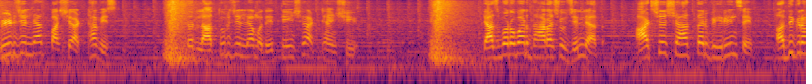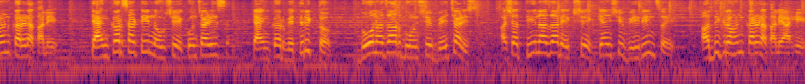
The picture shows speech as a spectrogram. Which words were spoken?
बीड जिल्ह्यात पाचशे अठ्ठावीस तर लातूर जिल्ह्यामध्ये तीनशे अठ्ठ्याऐंशी. त्याचबरोबर धाराशिव जिल्ह्यात आठशे शहात्तर विहिरींचे अधिग्रहण करण्यात आले. टँकरसाठी नऊशे एकोणचाळीस टँकर व्यतिरिक्त दोन हजार दोनशे बेचाळीस अशा तीन हजार एकशे एक्क्याऐंशी विहिरींचे अधिग्रहण करण्यात आले आहे.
